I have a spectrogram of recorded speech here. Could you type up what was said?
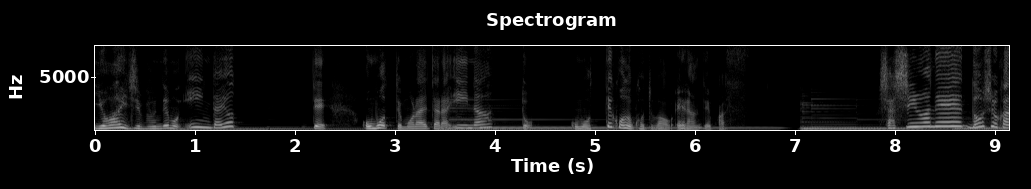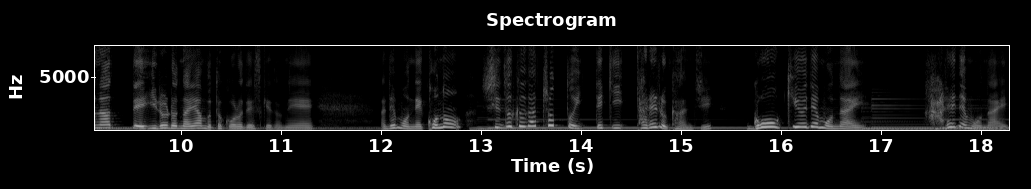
弱い自分でもいいんだよって思ってもらえたらいいなと思ってこの言葉を選んでます。写真はねどうしようかなっていろいろ悩むところですけどねでもね、この雫がちょっと一滴垂れる感じ、号泣でもない、晴れでもない、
